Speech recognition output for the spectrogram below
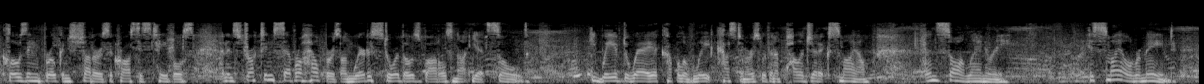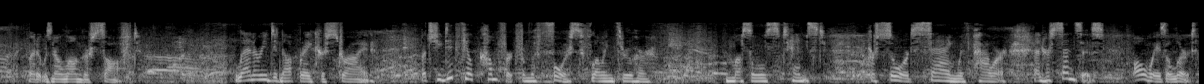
closing broken shutters across his tables and instructing several helpers on where to store those bottles not yet sold. He waved away a couple of late customers with an apologetic smile, then saw Lannery. His smile remained, but it was no longer soft. Lannery did not break her stride, but she did feel comfort from the force flowing through her. Muscles tensed, her sword sang with power, and her senses, always alert,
